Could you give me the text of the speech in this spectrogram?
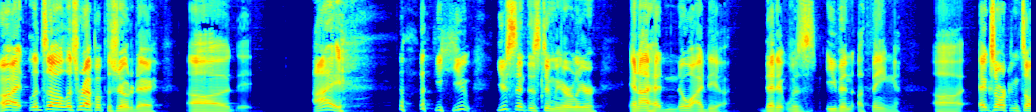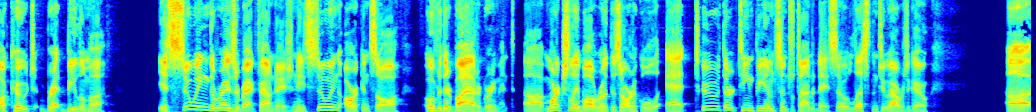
All right, let's uh let's wrap up the show today. Uh, I you you sent this to me earlier, and I had no idea that it was even a thing. Uh, Ex Arkansas coach Bret Bielema is suing the Razorback Foundation. He's suing Arkansas over their buyout agreement. Uh, Mark Schlabach wrote this article at 2:13 p.m. Central Time today, so less than two hours ago. Uh,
